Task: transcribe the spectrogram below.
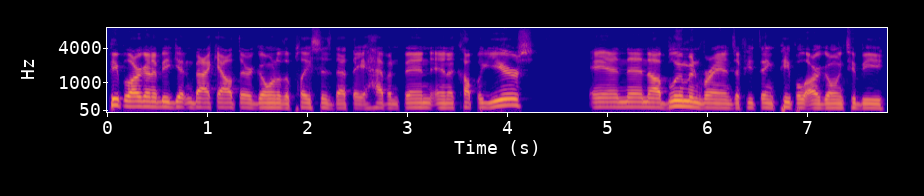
people are going to be getting back out there, going to the places that they haven't been in a couple years and then uh, Bloomin' Brands if you think people are going to be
